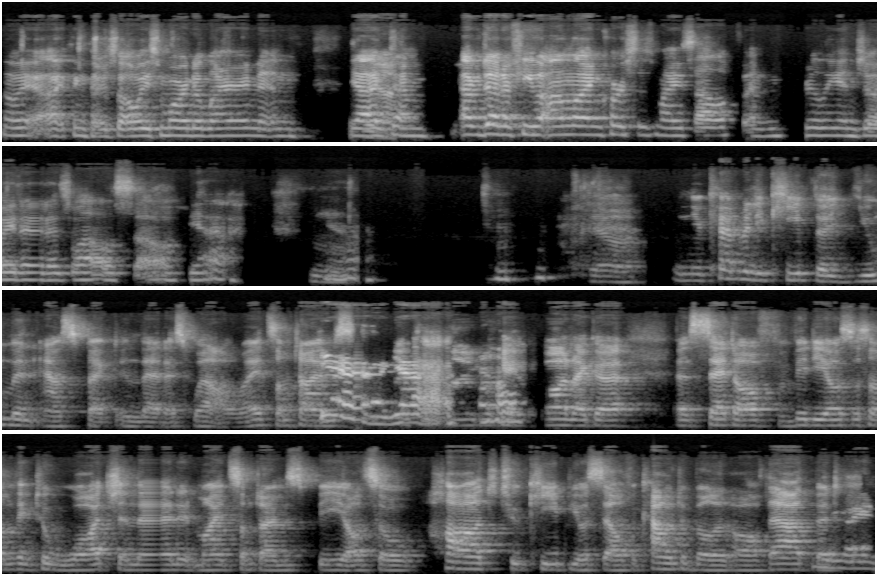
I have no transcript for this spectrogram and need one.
Yeah. oh yeah i think there's always more to learn and yeah, yeah, i've done i've done a few online courses myself and really enjoyed it as well so yeah. Mm. yeah. Yeah and you can't really keep the human aspect in that as well right? Sometimes yeah yeah. like, okay, uh-huh. like a a set of videos or something to watch and then it might sometimes be also hard to keep yourself accountable and all of that but right.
